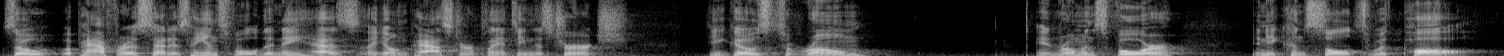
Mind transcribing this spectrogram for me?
So Epaphras had his hands full, didn't he? As a young pastor planting this church, he goes to Rome in Romans 4 and he consults with Paul.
